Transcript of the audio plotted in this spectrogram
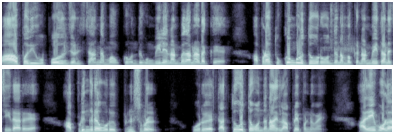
பாவப்பதிவு போதும்னு சொல்லிச்சுன்னா நமக்கு வந்து உண்மையிலே நன்மை தான் நடக்கு. அப்போனா துக்கம் கொடுத்தவர் வந்து நமக்கு நன்மை தானே செய்கிறாரு அப்படிங்கிற ஒரு பிரின்சிபல் ஒரு தத்துவத்தை வந்து நான் இதில் அப்ளை பண்ணுவேன். அதே போல்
